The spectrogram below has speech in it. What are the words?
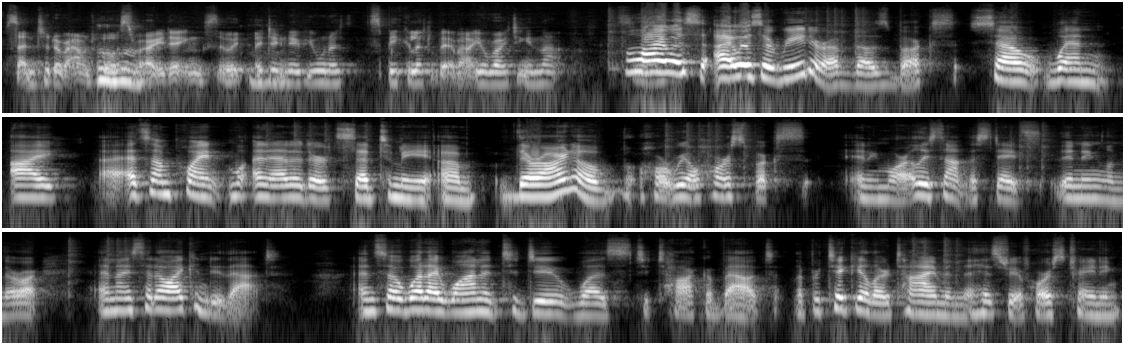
centered around mm-hmm. horse riding. So I, mm-hmm. I, don't know if you want to speak a little bit about your writing in that. Well, I was I was a reader of those books. So when I at some point an editor said to me, um, "There are no real horse books anymore, at least not in the states. In England, there are." And I said, "Oh, I can do that." And so, what I wanted to do was to talk about a particular time in the history of horse training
